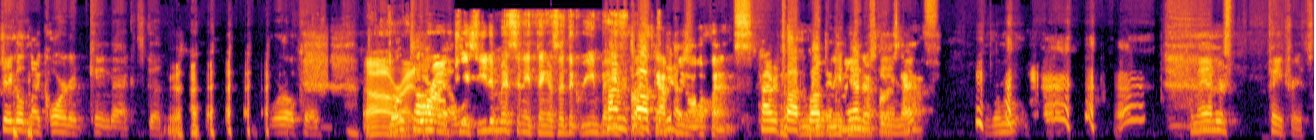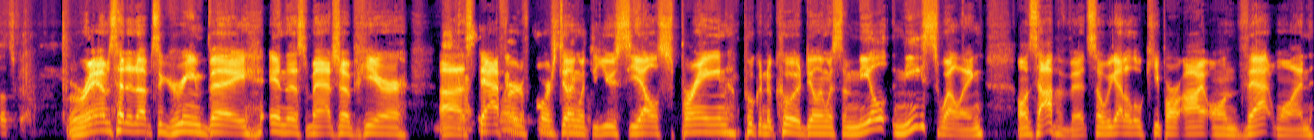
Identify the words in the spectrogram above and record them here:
jiggled my cord. It came back. It's good. We're okay. All Don't right. tell- All right, Chase, you didn't miss anything. I said the Green Bay Time first talk, half yes. the offense. Time to talk about the Commanders first game, right? half. Commanders, Patriots. Let's go. Rams headed up to Green Bay in this matchup here. Uh, Stafford, of course, dealing with the UCL sprain. Puka Nacua dealing with some knee, knee swelling on top of it. So we got to keep our eye on that one.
